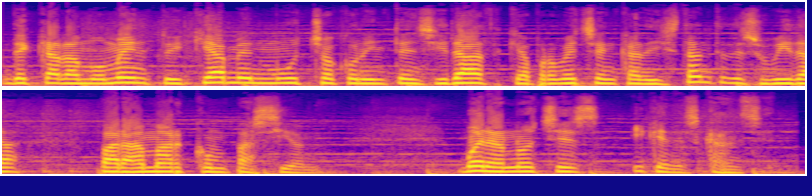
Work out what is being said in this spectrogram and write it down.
de cada momento y que amen mucho con intensidad, que aprovechen cada instante de su vida para amar con pasión. Buenas noches y que descansen.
